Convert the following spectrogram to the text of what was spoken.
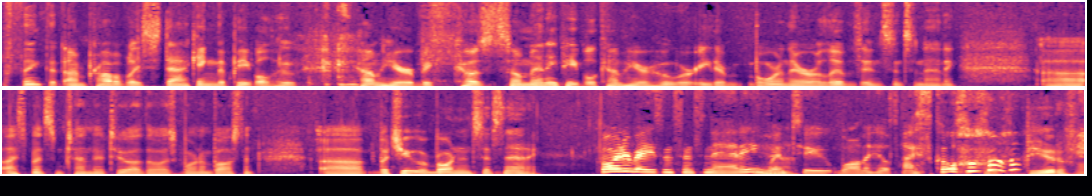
think that I'm probably stacking the people who come here because so many people come here who were either born there or lived in Cincinnati. Uh, I spent some time there too, although I was born in Boston. Uh, but you were born in Cincinnati. Born and raised in Cincinnati, Yeah. went to Walnut Hills High School. Beautiful,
